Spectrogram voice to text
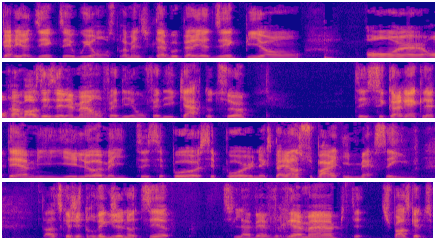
périodique, oui, on se promène sur le tableau périodique, puis on, on, euh, on ramasse des éléments, on fait des, on fait des cartes, tout ça. C'est correct, le thème, il, est là, mais c'est pas, pas une expérience super immersive. Tandis que j'ai trouvé que Génotype, tu l'avais vraiment, puis tu- je pense que tu-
